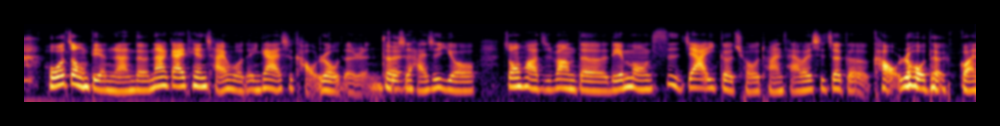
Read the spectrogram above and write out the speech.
火种点燃的那该添柴火的应该还是烤肉的人，就是还是由中华职棒的联盟四加一个球团才会是这个烤肉的关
